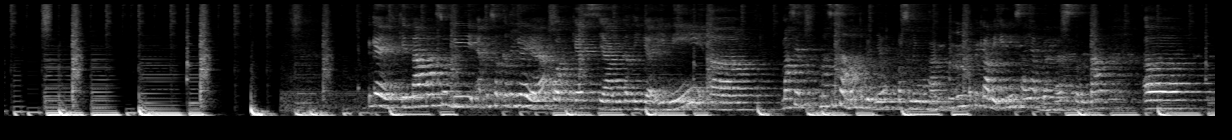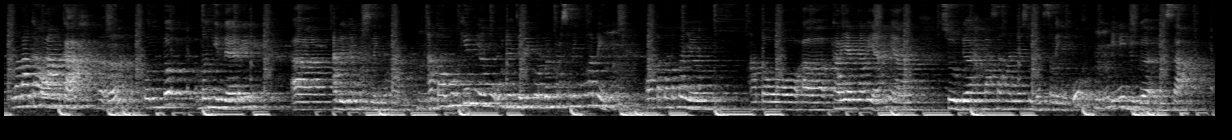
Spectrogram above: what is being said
Oke, kita masuk di episode ketiga ya podcast yang ketiga ini uh, masih masih sama topiknya perselingkuhan, Mm-mm. tapi kali ini saya bahas tentang uh, langkah-langkah uh, untuk menghindari uh, adanya perselingkuhan Mm. atau mungkin yang udah jadi korban perselingkuhan nih uh, teman-teman yang atau uh, kalian-kalian yang sudah pasangannya sudah selingkuh, Mm-mm. ini juga bisa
